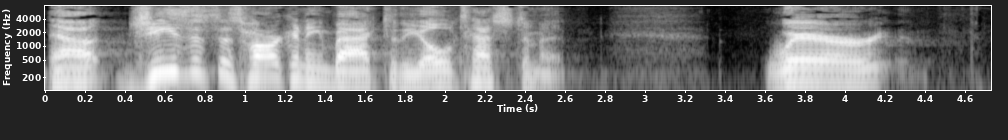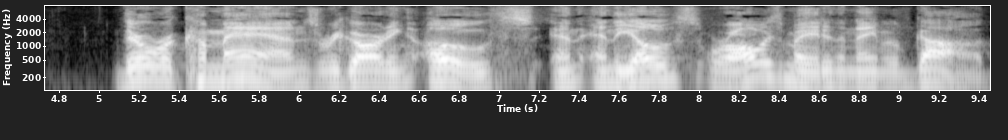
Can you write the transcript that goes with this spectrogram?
Now, Jesus is hearkening back to the Old Testament, where there were commands regarding oaths, and, and the oaths were always made in the name of God.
